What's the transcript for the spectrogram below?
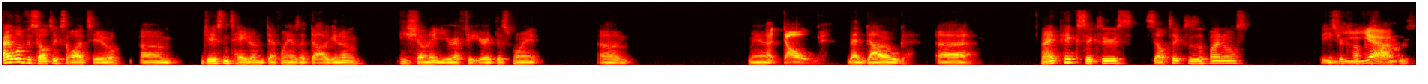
I love the Celtics a lot too. Um, Jayson Tatum definitely has a dog in him. He's shown it year after year at this point. Um, man, That dog. that dog. Uh, can I pick Sixers Celtics as the finals? The Eastern Conference Yeah. Finals?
